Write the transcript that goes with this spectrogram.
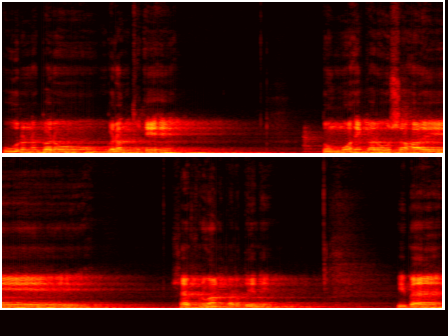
ਪੂਰਨ ਕਰੋ ਗ੍ਰੰਥ ਇਹ, ਤੁਮ ਮੋਹਿ ਕਰੋ ਸਹਾਏ। ਸਹਿਬ ਪ੍ਰਵਾਨ ਕਰਦੇ ਨੇ। ਕਿ ਮੈਂ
